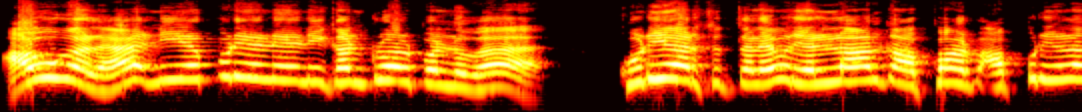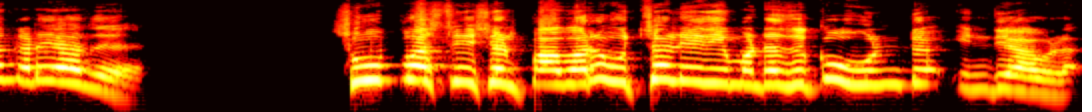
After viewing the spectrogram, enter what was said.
அவங்கள நீ எப்படி என்னை நீ கண்ட்ரோல் பண்ணுவ? குடியரசுத் தலைவர் எல்லாருக்கும் அப்பா அப்படியெல்லாம் கிடையாது. சூப்பர் ஸ்டேஷன் பவர் உச்ச நீதிமன்றத்துக்கு உண்டு இந்தியாவில்.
